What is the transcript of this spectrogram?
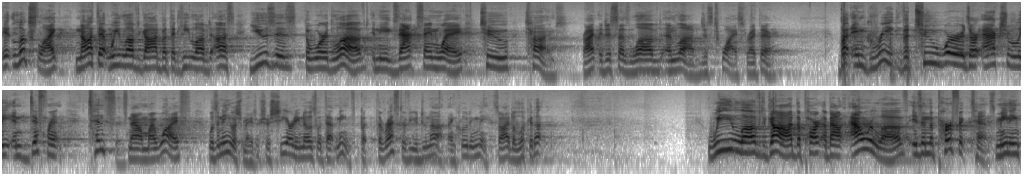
it looks like not that we loved God, but that He loved us, uses the word loved in the exact same way two times, right? It just says loved and loved, just twice right there. But in Greek, the two words are actually in different tenses. Now, my wife was an English major, so she already knows what that means, but the rest of you do not, including me. So I had to look it up. We loved God, the part about our love is in the perfect tense, meaning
